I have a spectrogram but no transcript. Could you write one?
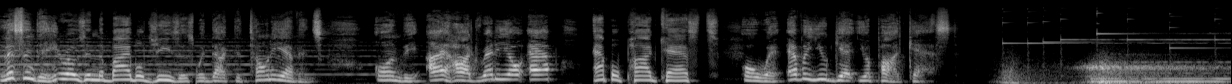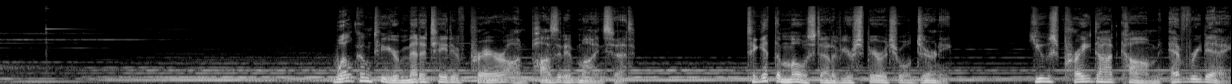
Listen to Heroes in the Bible Jesus with Dr. Tony Evans on the iHeartRadio app, Apple Podcasts, or wherever you get your podcast. Welcome to your meditative prayer on positive mindset. To get the most out of your spiritual journey, use pray.com every day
